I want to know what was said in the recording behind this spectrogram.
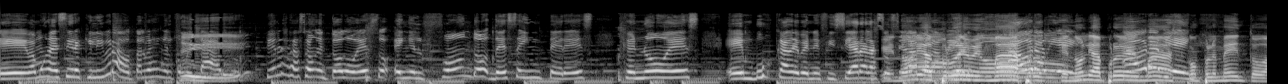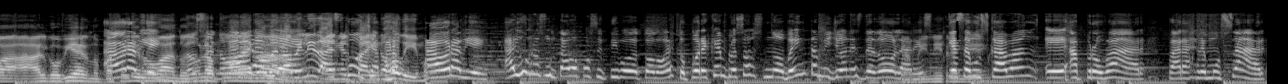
Eh, vamos a decir equilibrado, tal vez en el Sí. comentario. Tienes razón en todo eso, en el fondo de ese interés que no es en busca de beneficiar a la Que sociedad. no le aprueben más, Ahora que no le aprueben ahora más bien, complemento a- al gobierno para Ahora seguir bien, robando. No le entonces no aprueben hay gobernabilidad en el país, nos pero jodimos. Ahora bien, hay un resultado positivo de todo esto. Por ejemplo, esos 90 millones de dólares que se bien. buscaban eh, aprobar para remozar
